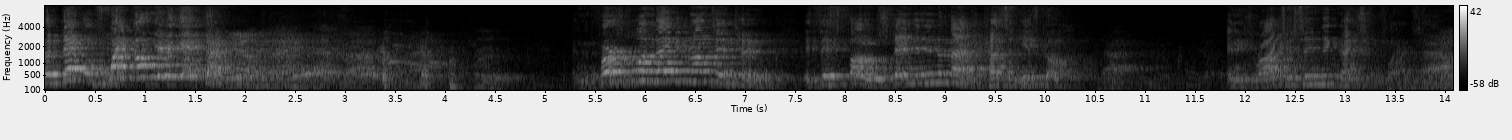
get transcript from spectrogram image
The devil's waiting on you to get there. Yeah. The first one David runs into is this foe standing in the valley cussing his God. And his righteous indignation flares out.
